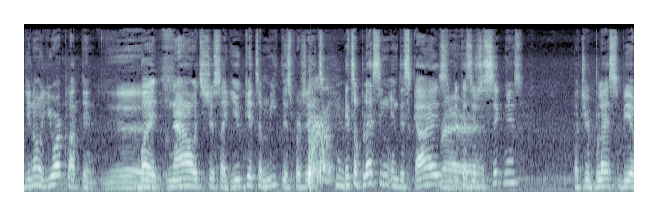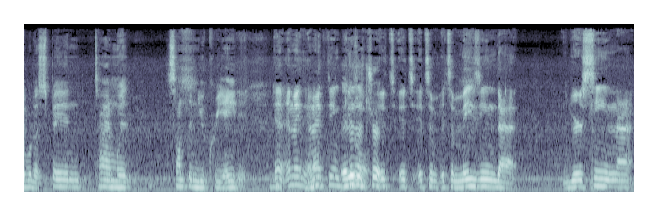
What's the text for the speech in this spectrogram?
you know you are clocked in. yeah, But now it's just like you get to meet this person. It's, it's a blessing in disguise Right, because there's a sickness, but you're blessed to be able to spend time with something you created. And, and I and I think It you is a know, trip. It's it's it's a, it's amazing that you're seeing that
